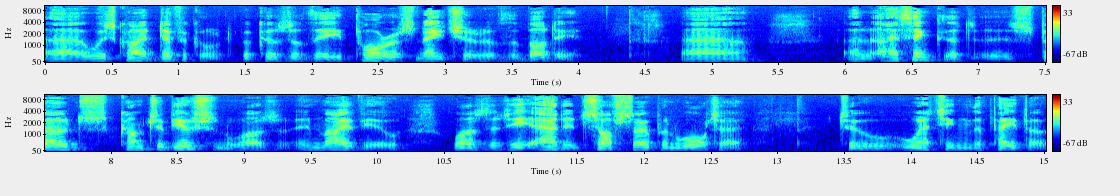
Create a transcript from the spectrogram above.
uh, was quite difficult because of the porous nature of the body. Uh, and I think that uh, Spode's contribution was, in my view, was that he added soft soap and water to wetting the paper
